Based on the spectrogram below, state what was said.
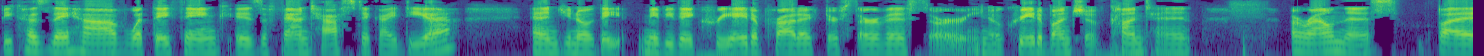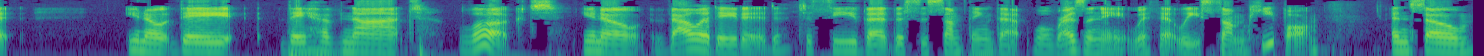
because they have what they think is a fantastic idea. And you know they maybe they create a product or service or you know create a bunch of content around this. But you know they they have not looked you know validated to see that this is something that will resonate with at least some people. And so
